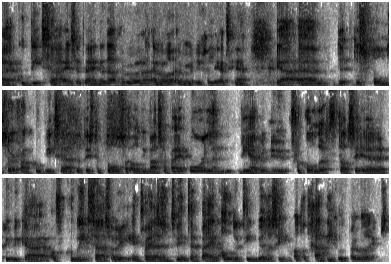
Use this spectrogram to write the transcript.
Uh, Kubica is het, hè? inderdaad, hebben we, hebben we, nu geleerd. Ja, ja um, de, de sponsor van Kubica, dat is de Poolse oliemaatschappij Orlen, die hebben nu verkondigd dat ze uh, Kubica, of Kubica sorry, in 2020 bij een ander team willen zien. Want het gaat niet goed bij Williams.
